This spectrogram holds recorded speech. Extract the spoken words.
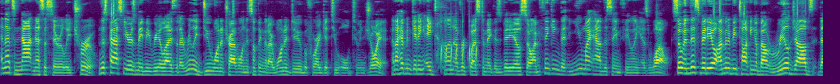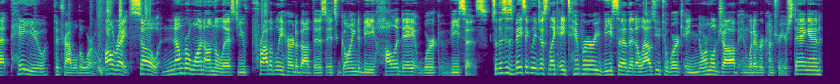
and that's not necessarily true. And this past year has made me realize that I really do want to travel and it's something that I want to do before I get too old to enjoy it. And I have been getting a ton of requests to make this video, so I'm thinking that you might have the same feeling as well. So in this video, I'm going to be talking about real jobs that pay you to travel the world. All right, so number one on the list, you've probably heard about this. It's going to be holiday work visas. So this is basically just like a temporary visa that allows you to work a normal job in whatever country you're staying in.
